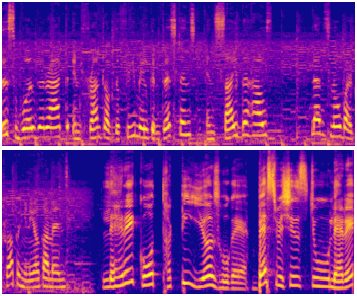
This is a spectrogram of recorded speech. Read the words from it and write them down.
this vulgar act in front of the female contestants inside the house? Let us know by dropping in your comments. लहरे को 30 इयर्स हो गए हैं बेस्ट विशेस टू लहरे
